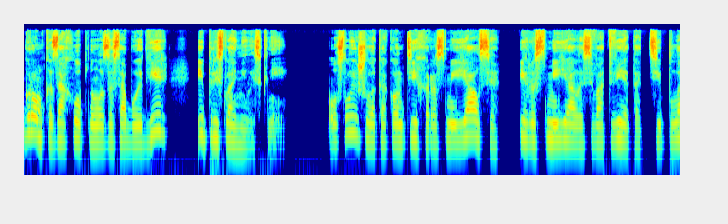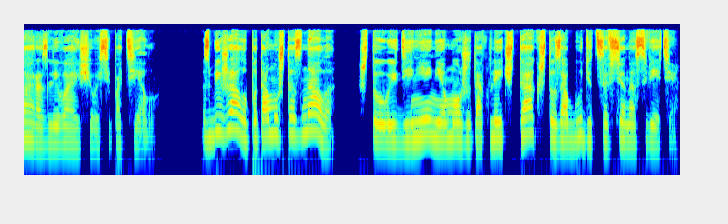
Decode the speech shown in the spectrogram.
Громко захлопнула за собой дверь и прислонилась к ней. Услышала, как он тихо рассмеялся, и рассмеялась в ответ от тепла, разливающегося по телу. Сбежала, потому что знала, что уединение может отвлечь так, что забудется все на свете.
